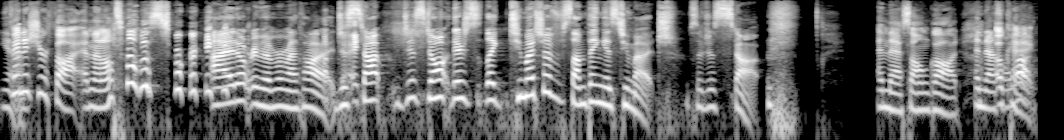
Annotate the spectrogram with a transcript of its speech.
Yeah. Finish your thought and then I'll tell the story. I don't remember my thought. Just stop. Just don't. There's like too much of something is too much. So just stop. and that's on God. And that's on okay. God.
